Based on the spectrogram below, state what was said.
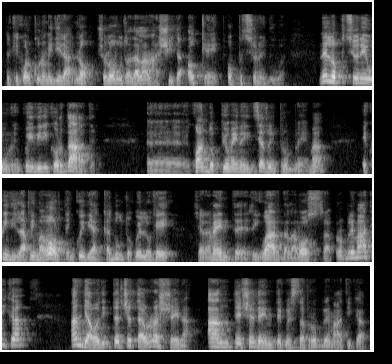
perché qualcuno mi dirà no, ce l'ho avuta dalla nascita, ok, opzione 2. Nell'opzione 1 in cui vi ricordate eh, quando più o meno è iniziato il problema e quindi la prima volta in cui vi è accaduto quello che chiaramente riguarda la vostra problematica, andiamo ad intercettare una scena antecedente questa problematica.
